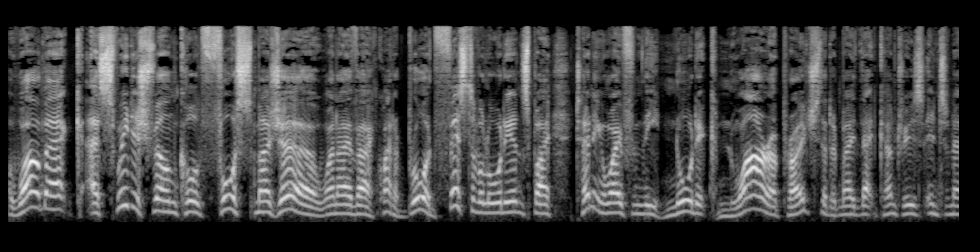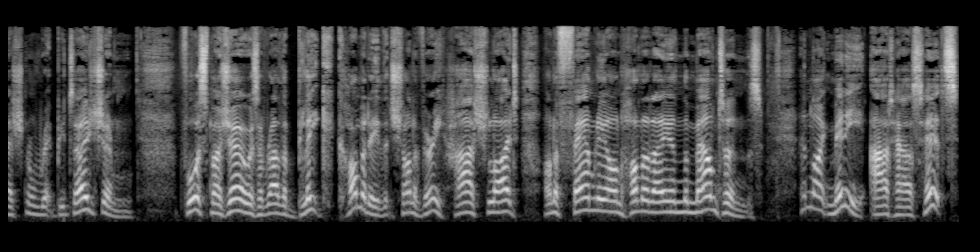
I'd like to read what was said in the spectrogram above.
A while back, a Swedish film called Force Majeure won over quite a broad festival audience by turning away from the Nordic noir approach that had made that country's international reputation. Force Majeure was a rather bleak comedy that shone a very harsh light on a family on holiday in the mountains. And like many art house hits,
